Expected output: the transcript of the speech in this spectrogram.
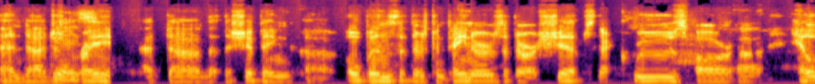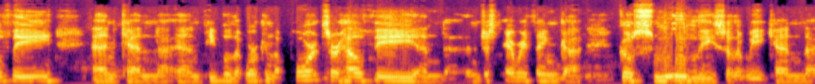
and uh, just yes. praying that, uh, that the shipping uh, opens, that there's containers, that there are ships, that crews are uh, healthy, and can uh, and people that work in the ports are healthy, and and just everything uh, goes smoothly, so that we can uh,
